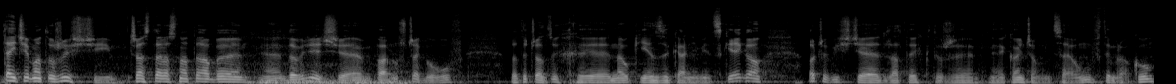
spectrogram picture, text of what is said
Witajcie maturzyści. Czas teraz na to, aby e, dowiedzieć się paru szczegółów dotyczących e, nauki języka niemieckiego. Oczywiście dla tych, którzy e, kończą liceum w tym roku.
